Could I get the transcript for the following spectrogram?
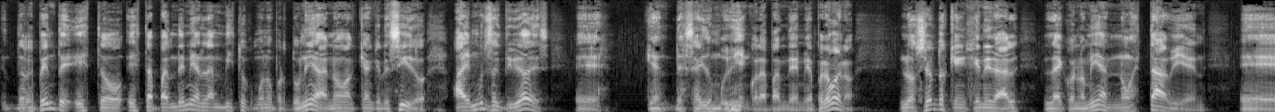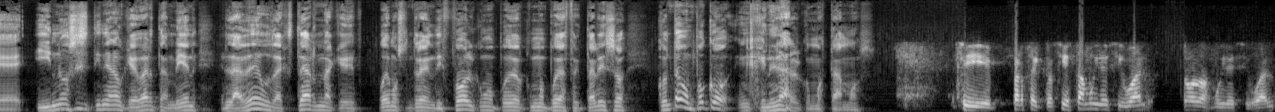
de repente esto, esta pandemia la han visto como una oportunidad, ¿no? que han crecido. Hay muchas actividades eh, que han ido muy bien con la pandemia, pero bueno, lo cierto es que en general la economía no está bien. y no sé si tiene algo que ver también la deuda externa que podemos entrar en default, cómo puede, cómo puede afectar eso. Contame un poco en general cómo estamos. Sí, perfecto. Sí, está muy desigual, todo es muy desigual,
